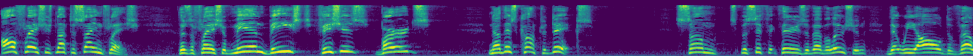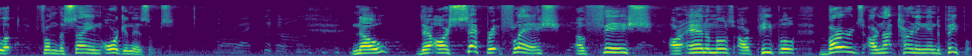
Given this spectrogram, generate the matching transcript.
All flesh is not the same flesh, There's a flesh of men, beasts, fishes, birds. Now, this contradicts some specific theories of evolution that we all developed from the same organisms. No, there are separate flesh of fish or animals or people. Birds are not turning into people.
